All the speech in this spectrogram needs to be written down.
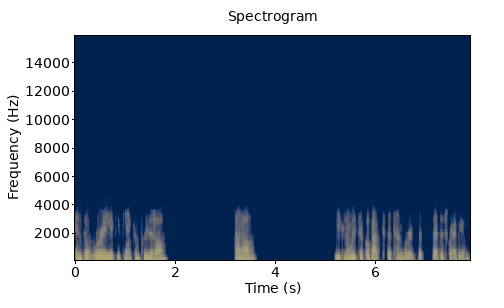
And don't worry if you can't complete it all at all. You can always circle back to the 10 words that, that describe you.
